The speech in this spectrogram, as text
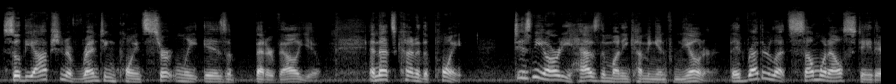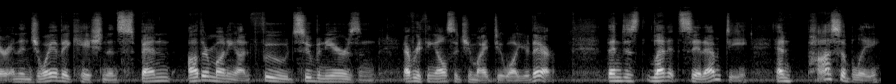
So the option of renting points certainly is a better value. And that's kind of the point. Disney already has the money coming in from the owner. They'd rather let someone else stay there and enjoy a vacation and spend other money on food, souvenirs, and everything else that you might do while you're there than just let it sit empty. And possibly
